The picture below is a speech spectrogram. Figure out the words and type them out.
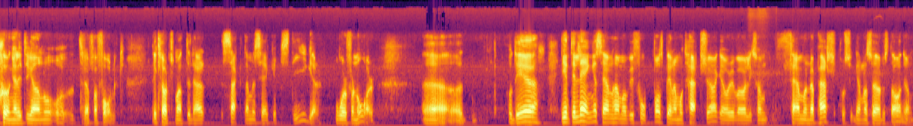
sjunga lite grann och, och träffa folk det är klart som att det där sakta men säkert stiger år från år. Uh, och det, det, är inte länge sedan Hammarby fotboll spelade mot Hertsöga och det var liksom 500 pers på gamla Söderstadion.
